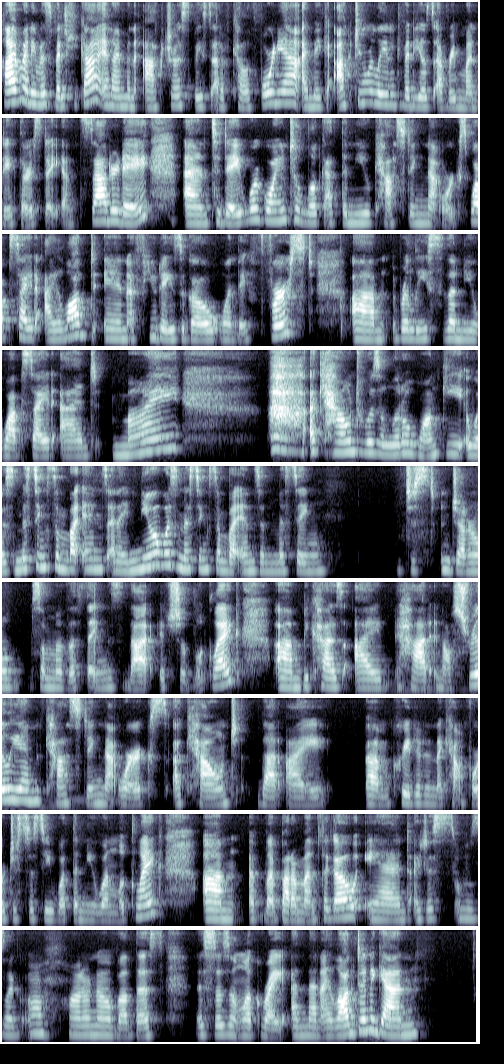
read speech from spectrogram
Hi, my name is Belgica and I'm an actress based out of California. I make acting related videos every Monday, Thursday, and Saturday. And today we're going to look at the new Casting Networks website. I logged in a few days ago when they first um, released the new website and my account was a little wonky. It was missing some buttons and I knew it was missing some buttons and missing just in general some of the things that it should look like um, because I had an Australian casting networks account that I um, created an account for just to see what the new one looked like um, about a month ago and I just was like oh I don't know about this. This doesn't look right. And then I logged in again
